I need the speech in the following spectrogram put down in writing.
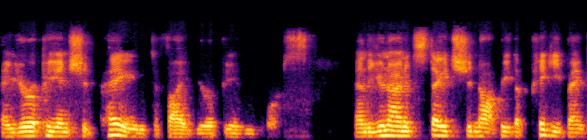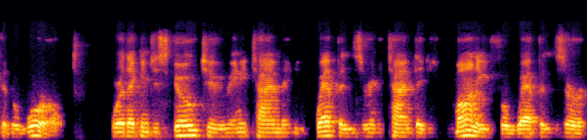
and Europeans should pay to fight European wars, and the United States should not be the piggy bank of the world where they can just go to anytime they need weapons or anytime they need money for weapons or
